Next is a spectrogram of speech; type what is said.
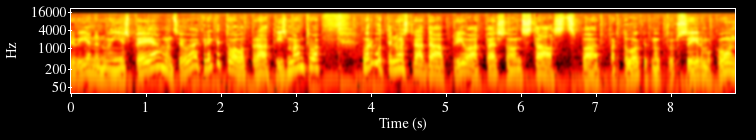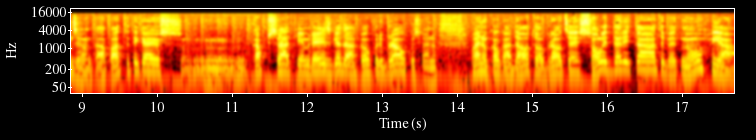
ir viena no iespējām, un cilvēki reka to labprāt izmanto. Varbūt te nostrādā privātpersonas stāsts par, par to, ka nu, tur ir Irma kundze un tā pati tikai uz mm, kapsvētkiem reizes gadā kaut kur ir braukusi. Vai nu, vai nu kaut kāda autobraucēja solidaritāte, bet nu, jā.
